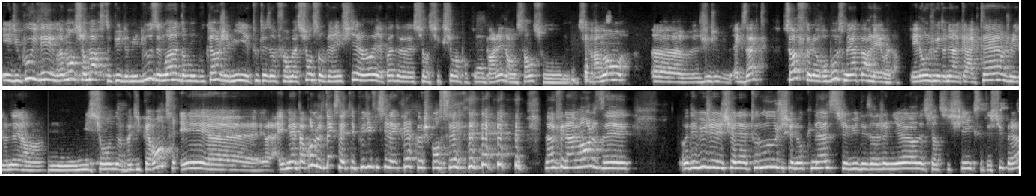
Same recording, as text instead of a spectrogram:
Et du coup, il est vraiment sur Mars depuis 2012. Et moi, dans mon bouquin, j'ai mis toutes les informations sans vérifier. Hein. Il n'y a pas de science-fiction à proprement parler, dans le sens où c'est vraiment euh, exact. Sauf que le robot se met à parler, voilà. Et donc, je lui ai donné un caractère, je lui ai donné une mission un peu différente. Et, euh, voilà. et, mais par contre, le texte a été plus difficile à écrire que je pensais. donc, finalement, c'est au début, je suis allée à Toulouse, je suis allée au CNES, j'ai vu des ingénieurs, des scientifiques, c'était super.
